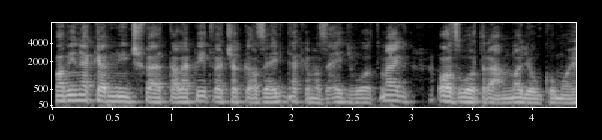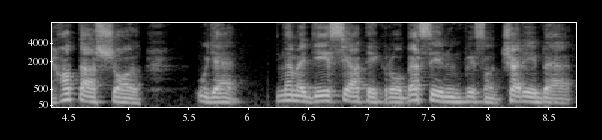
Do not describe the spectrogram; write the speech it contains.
ami nekem nincs feltelepítve, csak az egy, nekem az egy volt meg, az volt rám nagyon komoly hatással. Ugye nem egy észjátékról beszélünk, viszont cserébe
